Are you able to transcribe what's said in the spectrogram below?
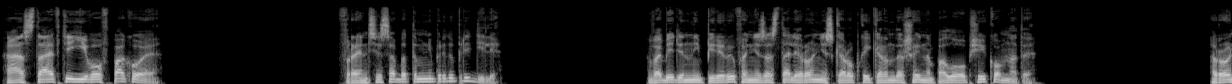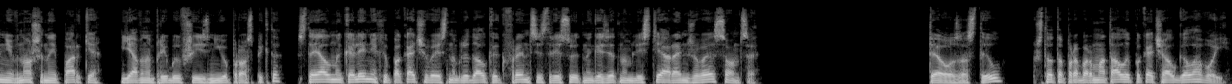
«оставьте его в покое». Фрэнсис об этом не предупредили. В обеденный перерыв они застали Ронни с коробкой карандашей на полу общей комнаты. Ронни в ношенной парке, явно прибывший из Нью-Проспекта, стоял на коленях и, покачиваясь, наблюдал, как Фрэнсис рисует на газетном листе оранжевое солнце. Тео застыл, что-то пробормотал и покачал головой.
